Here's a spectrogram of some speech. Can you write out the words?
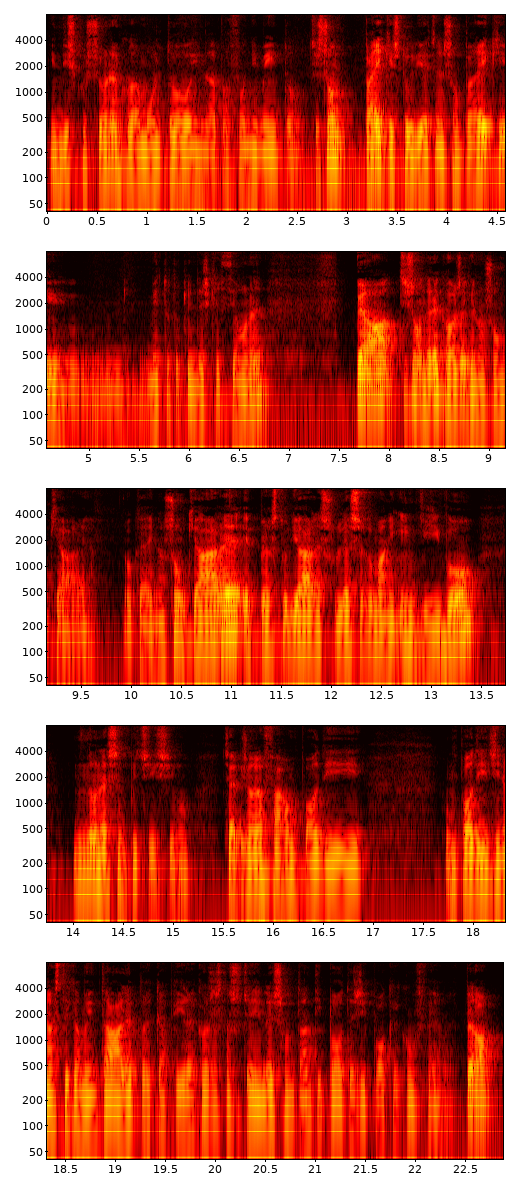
in discussione, ancora molto in approfondimento. Ci sono parecchi studi, ce ne sono parecchi, metto tutto in descrizione, però ci sono delle cose che non sono chiare, ok? Non sono chiare e per studiare sugli esseri umani in vivo non è semplicissimo, cioè bisogna fare un po' di, un po' di ginnastica mentale per capire cosa sta succedendo e sono tante ipotesi, poche conferme. Però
